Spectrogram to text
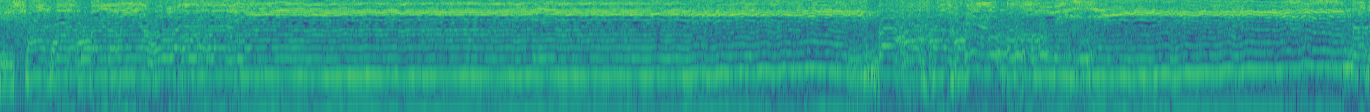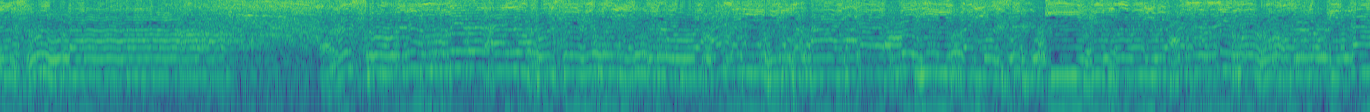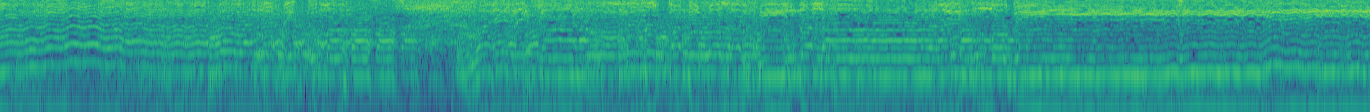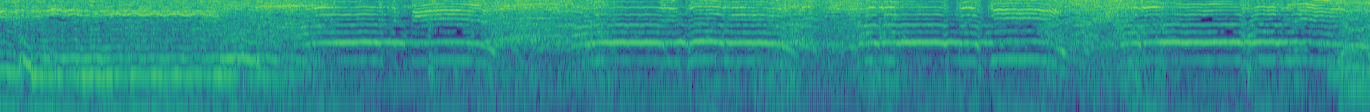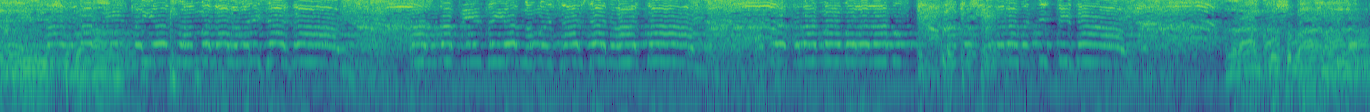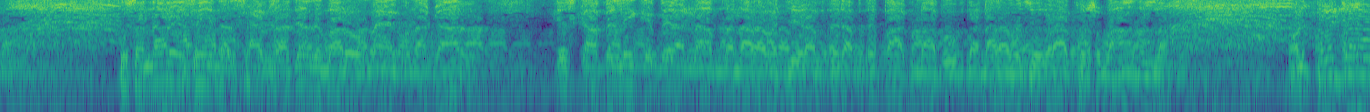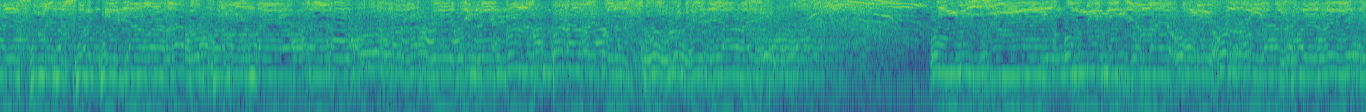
ارشاد ربانی ہو خالی کہ میرا نام دا نعرہ وجے، رب دے رب دے پاک محبوب دا نعرہ وجے ذرا کو سبحان اللہ۔ اور توجہ نال سمجھ سر کے جا رب فرماوندا ہے جمع امی امی آخر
